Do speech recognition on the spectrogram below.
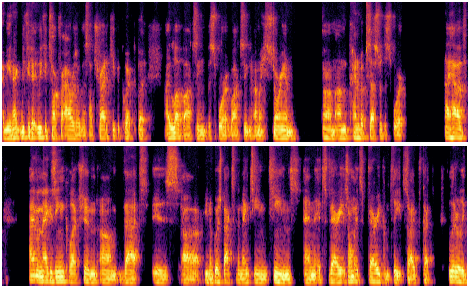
I mean I, we could we could talk for hours on this. I'll try to keep it quick, but I love boxing, the sport of boxing. I'm a historian. Um, I'm kind of obsessed with the sport. I have I have a magazine collection um, that is, uh, you know, goes back to the 19 teens, and it's very, it's almost, it's very complete. So I've got literally,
